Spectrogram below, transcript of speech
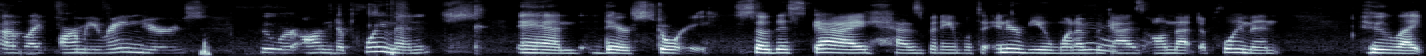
of like army rangers who were on deployment and their story. So this guy has been able to interview one of the guys on that deployment who like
